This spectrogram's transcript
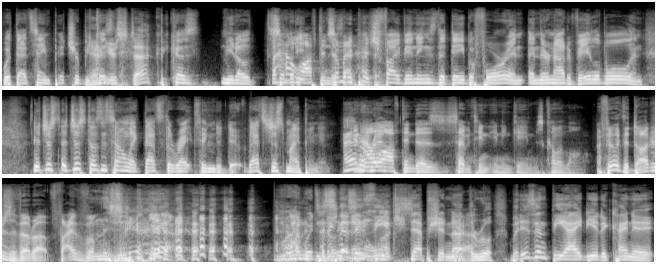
with that same pitcher because you're stuck. because you know how somebody often does somebody pitched happen? five innings the day before and, and they're not available and it just it just doesn't sound like that's the right thing to do. That's just my opinion. And how red- often does 17 inning games come along? I feel like the Dodgers have had about five of them this year. I, I think know that that. I is the watch. exception, not Yeah. the rule. But isn't the idea to kind of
